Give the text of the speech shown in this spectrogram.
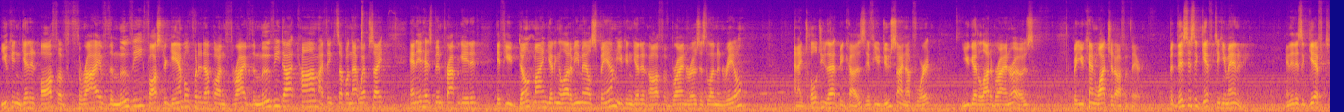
you can get it off of Thrive the Movie. Foster Gamble put it up on thrivethemovie.com. I think it's up on that website. And it has been propagated. If you don't mind getting a lot of email spam, you can get it off of Brian Rose's London Real. And I told you that because if you do sign up for it, you get a lot of Brian Rose, but you can watch it off of there. But this is a gift to humanity, and it is a gift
